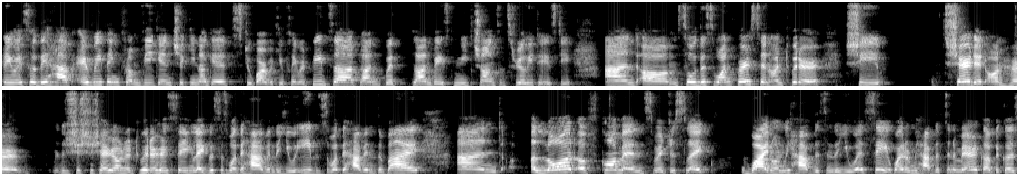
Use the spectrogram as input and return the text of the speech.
Anyway, so they have everything from vegan chicken nuggets to barbecue flavored pizza, plant with plant based meat chunks. It's really tasty. And um, so this one person on Twitter, she shared it on her. She shared it on her Twitter, saying like, "This is what they have in the UAE. This is what they have in Dubai," and a lot of comments were just like, why don't we have this in the USA? Why don't we have this in America? Because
